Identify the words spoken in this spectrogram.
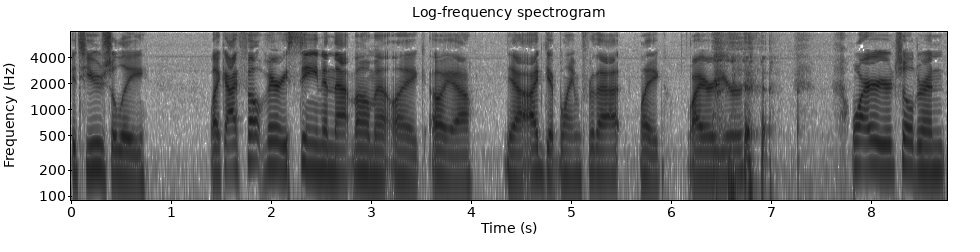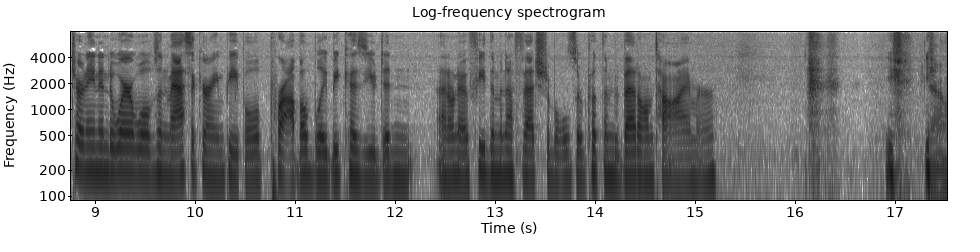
It's usually like I felt very seen in that moment. Like, oh yeah, yeah, I'd get blamed for that. Like, why are your why are your children turning into werewolves and massacring people? Probably because you didn't, I don't know, feed them enough vegetables or put them to bed on time or you, you, Yeah.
